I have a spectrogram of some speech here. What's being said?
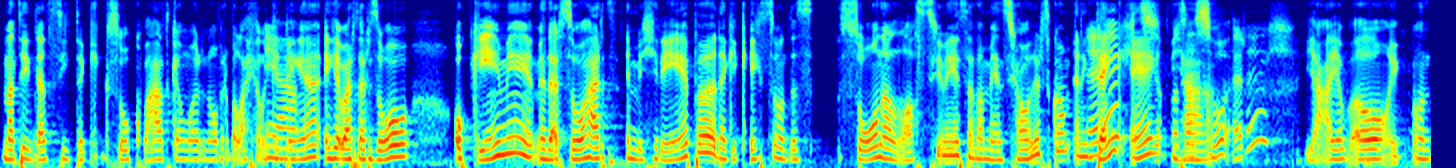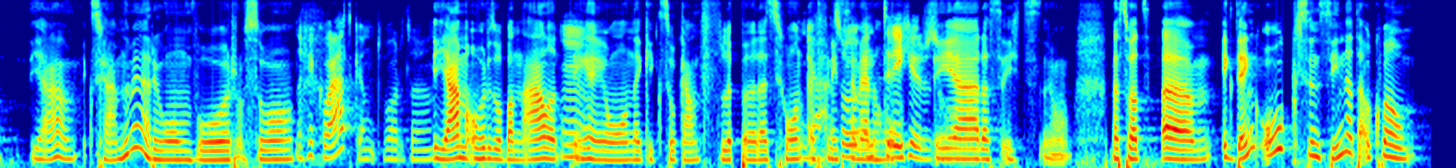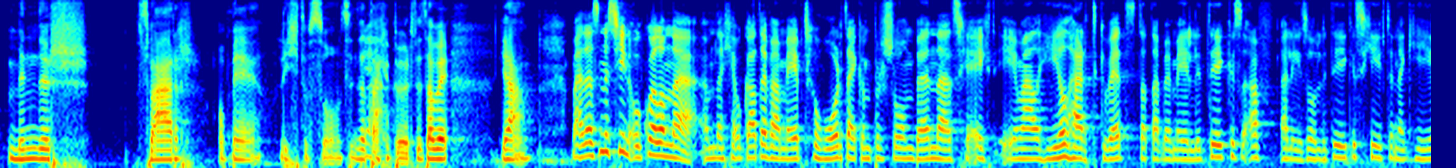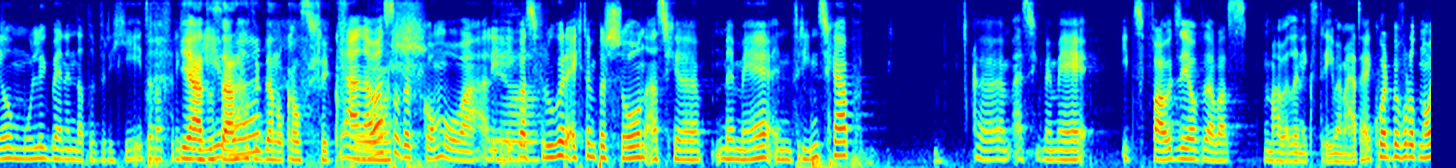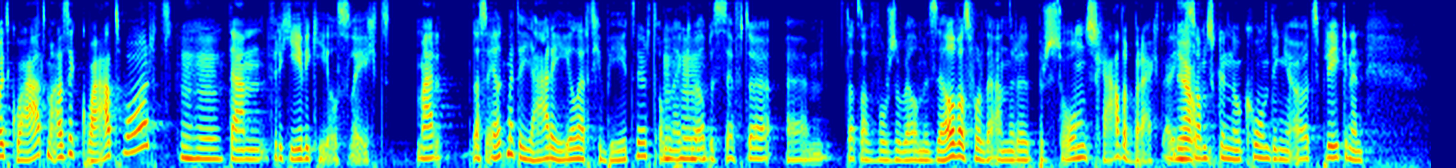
Mattie dat ziet, dat ik zo kwaad kan worden over belachelijke Ja. dingen. En jij werd daar zo oké mee. Hebt me daar zo hard in begrepen, dat ik echt zo... Dat is zo'n last geweest dat van mijn schouders kwam. En ik denk Echt? eigenlijk... Was ja, dat zo erg? Ja, jawel. Ik, want ja, ik schaamde me er gewoon voor of zo. Dat je kwaad kunt worden. Ja, maar over zo banale dingen gewoon, dat ik zo kan flippen. Dat is gewoon Mm. Ja, even iets in mijn een hoofd. trigger. Zo. Ja, dat is echt... Ja. Dat is wat... ehm, ik denk ook sindsdien dat dat ook wel minder zwaar op mij ligt of zo. Sinds dat Ja. dat gebeurt. Dus dat wij... Ja, Maar dat is misschien ook wel omdat, omdat je ook altijd van mij hebt gehoord dat ik een persoon ben dat als je echt eenmaal heel hard kwetst, dat dat bij mij littekens af, allez, zo littekens geeft en dat ik heel moeilijk ben in dat te vergeten of vergeven. ja, dus daar had ik dan ook al schrik Ja, voor. dat was zo de combo. Allee, Ja. Ik was vroeger echt een persoon, als je bij mij in vriendschap, ehm, als je bij mij iets fout deed, of dat was maar wel in extreme mate. Ik word bijvoorbeeld nooit kwaad, maar als ik kwaad word, Mhm. dan vergeef ik heel slecht. Maar dat is eigenlijk met de jaren heel hard gebeterd, omdat Mhm. ik wel besefte ehm, dat dat voor zowel mezelf als voor de andere persoon schade bracht. Allee, Ja. Soms kunnen ook gewoon dingen uitspreken en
